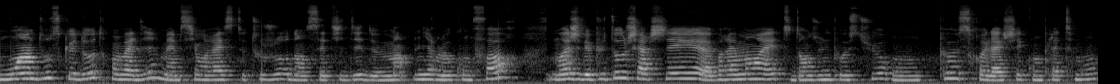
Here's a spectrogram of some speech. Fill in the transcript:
moins douce que d'autres, on va dire, même si on reste toujours dans cette idée de maintenir le confort. Moi, je vais plutôt chercher à vraiment être dans une posture où on peut se relâcher complètement,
